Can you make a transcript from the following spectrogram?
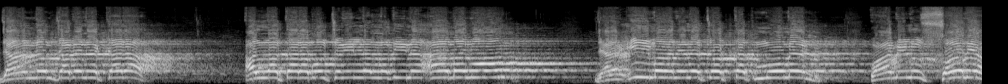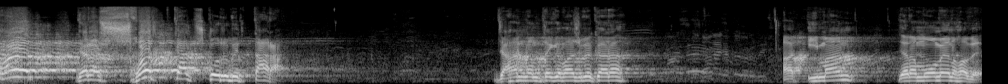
জাহান্নাম যাবে না কারা? আল্লাহ তারা বলছেন আমানু যারা ঈমান এনেছে, অর্থাৎ মুমিন, ওয়া আমিলুস সালিহাত যারা সৎ কাজ করবে তারা। জাহান্নাম থেকে বাঁচবে কারা? আর ঈমান যারা মোমেন হবে।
